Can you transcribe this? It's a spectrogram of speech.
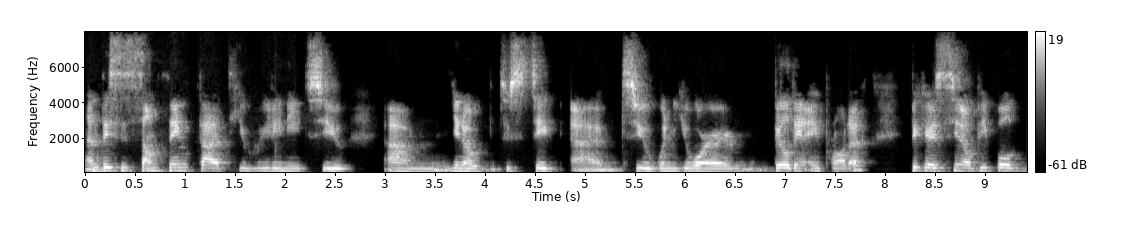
and this is something that you really need to. Um, you know, to stick um, to when you are building a product because you know people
